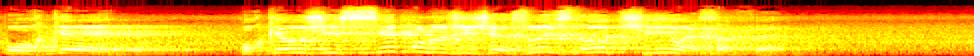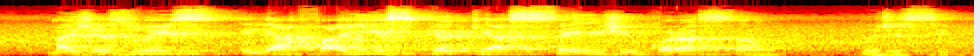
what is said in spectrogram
Por quê? Porque os discípulos de Jesus não tinham essa fé. Mas Jesus, ele é a faísca que acende o coração dos discípulos.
